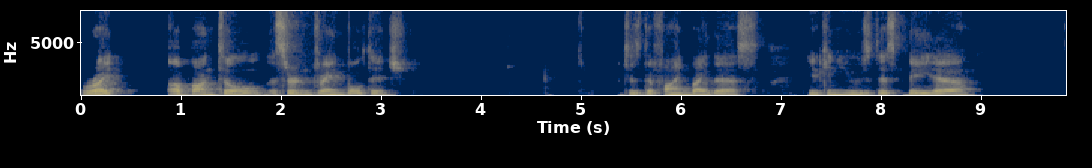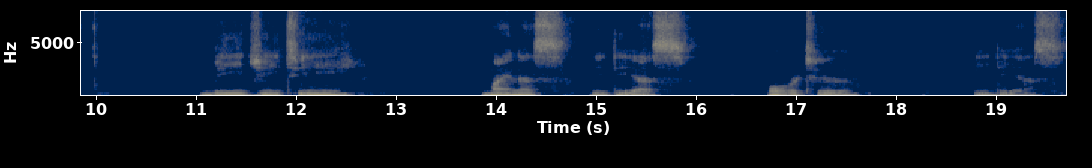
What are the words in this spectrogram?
Right up until a certain drain voltage, which is defined by this, you can use this beta VGT minus VDS over two VDS.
